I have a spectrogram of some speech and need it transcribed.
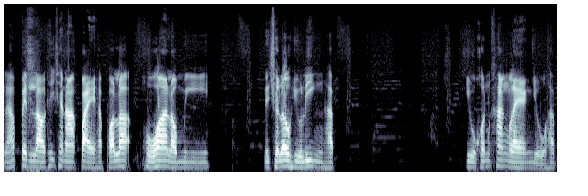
แล้วเป็นเราที่ชนะไปครับ เพราะละเพราะว่าเรามี Natural Healing ครับ อยู่ค่อนข้างแรงอยู่ครับ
